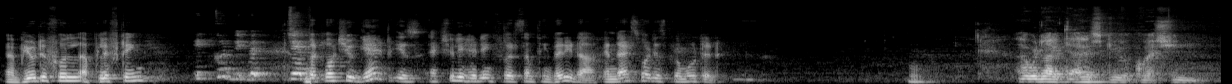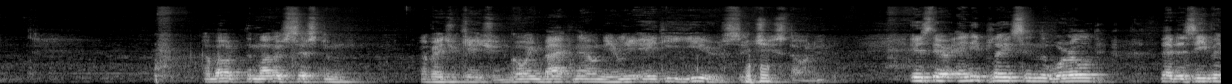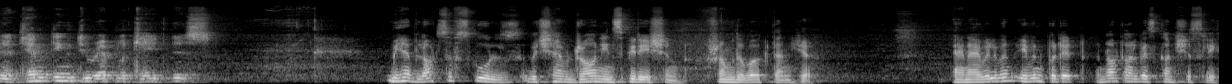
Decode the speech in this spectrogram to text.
uh, beautiful, uplifting? It could be, but But what you get is actually heading for something very dark, and that's what is promoted. I would like to ask you a question about the mother system of education, going back now nearly 80 years since she started. Is there any place in the world that is even attempting to replicate this? We have lots of schools which have drawn inspiration from the work done here. And I will even, put it not always consciously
